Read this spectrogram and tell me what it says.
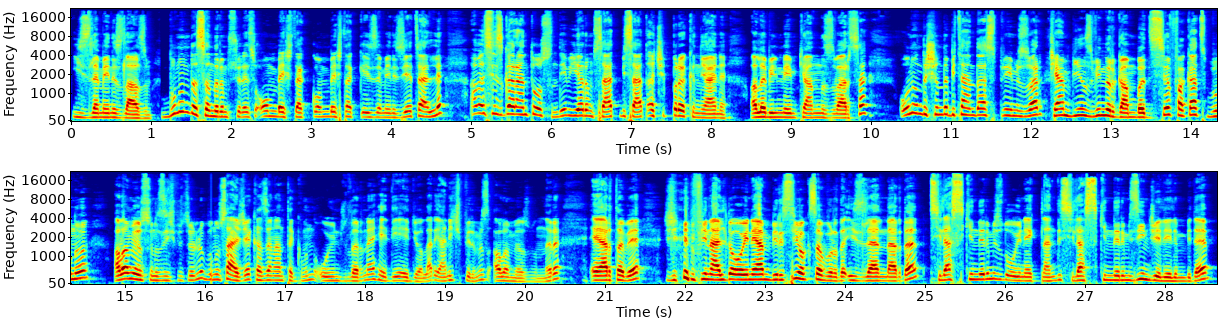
izlemeniz lazım. Bunun da sanırım süresi 15 dakika 15 dakika izlemeniz yeterli. Ama siz garanti olsun diye bir yarım saat bir saat açık bırakın yani alabilme imkanınız varsa. Onun dışında bir tane daha spreyimiz var. Champions Winner Gun Body'si fakat bunu alamıyorsunuz hiçbir türlü. Bunu sadece kazanan takımın oyuncularına hediye ediyorlar. Yani hiçbirimiz alamıyoruz bunları. Eğer tabi finalde oynayan birisi yoksa burada izleyenlerden. Silah skinlerimiz de oyuna eklendi. Silah skinlerimizi inceleyelim bir de.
